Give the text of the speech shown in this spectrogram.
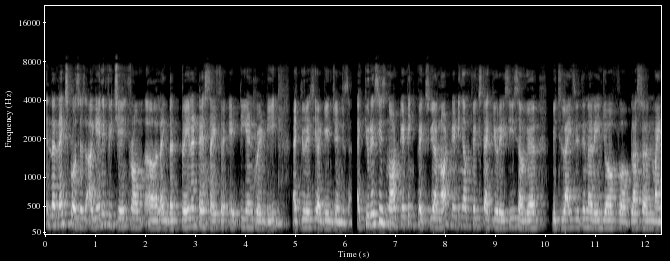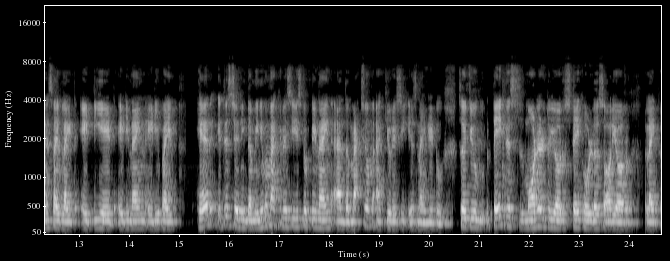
In the next process again if we change from uh, like the train and test size 80 and 20 accuracy again changes. Accuracy is not getting fixed. We are not getting a fixed accuracy somewhere which lies within a range of uh, plus and minus 5 light 88 89 85 here it is changing. The minimum accuracy is 59 and the maximum accuracy is 92 so if you take this model to your stakeholders or your like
